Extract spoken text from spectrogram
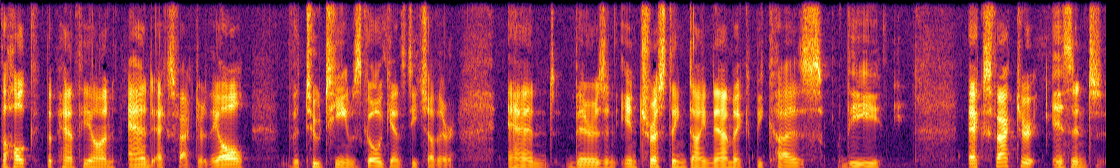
the Hulk, the Pantheon, and X Factor. They all, the two teams, go against each other, and there's an interesting dynamic because the X Factor isn't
